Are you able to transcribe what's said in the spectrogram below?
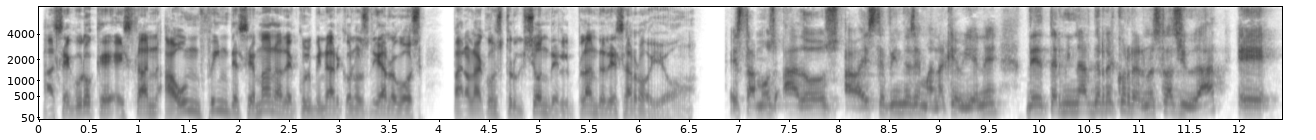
aseguró que están a un fin de semana de culminar con los diálogos para la construcción del plan de desarrollo. Estamos a dos, a este fin de semana que viene, de terminar de recorrer nuestra ciudad. Eh,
